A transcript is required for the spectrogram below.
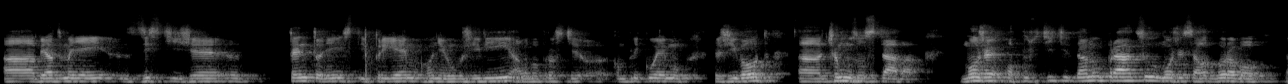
a viac menej zistí, že tento neistý príjem ho neuživí alebo proste e, komplikuje mu život, čo mu zostáva. Môže opustiť danú prácu, môže sa odborovo e,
